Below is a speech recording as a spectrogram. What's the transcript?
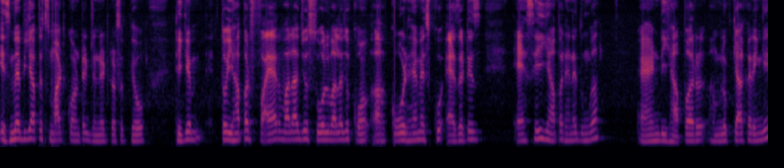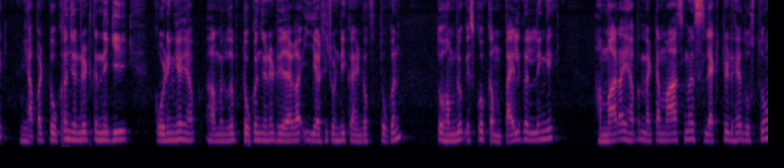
इसमें भी आप स्मार्ट कॉन्ट्रैक्ट जनरेट कर सकते हो, ठीक है? तो यहाँ पर फायर वाला जो सोल वाला जो कोड है, मैं इसको एज इट इज़ ऐसे ही यहाँ पर रहने दूँगा। एंड यहाँ पर हम लोग क्या करेंगे? यहाँ पर टोकन जनरेट करने की कोडिंग है यहाँ हाँ मतलब टोकन जनरेट हो जाएगा E R C twenty kind of token तो हम लोग इसको कंपाइल कर लेंगे। हमारा यहाँ पर मेटामास में सिलेक्टेड है दोस्तों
